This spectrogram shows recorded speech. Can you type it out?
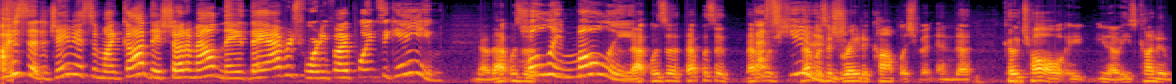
I said to Jamie, I said, "My God, they shut him out, and they they averaged forty five points a game. Now that was a Holy moly! that was a that was a that That's was that was a great accomplishment. And uh, Coach Hall, he- you know, he's kind of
